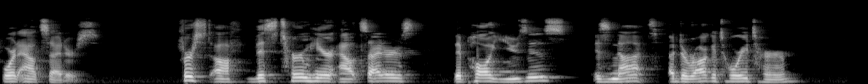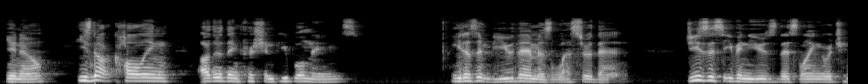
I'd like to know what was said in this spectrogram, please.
toward outsiders. First off, this term here, outsiders, that Paul uses is not a derogatory term. You know, he's not calling other than Christian people names. He doesn't view them as lesser than. Jesus even used this language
